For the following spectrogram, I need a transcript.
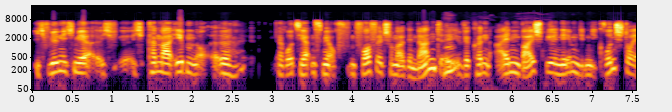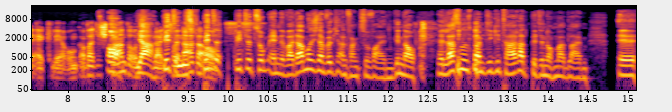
ich will nicht mehr, ich, ich kann mal eben äh, Herr Roth, Sie hatten es mir auch im Vorfeld schon mal genannt. Hm? Wir können ein Beispiel nehmen, die Grundsteuererklärung, aber das sparen oh, wir uns ja, vielleicht bitte, von nachher bitte, auf. Bitte zum Ende, weil da muss ich dann wirklich anfangen zu weinen. Genau. Äh, lassen uns beim Digitalrat bitte nochmal bleiben. Äh,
